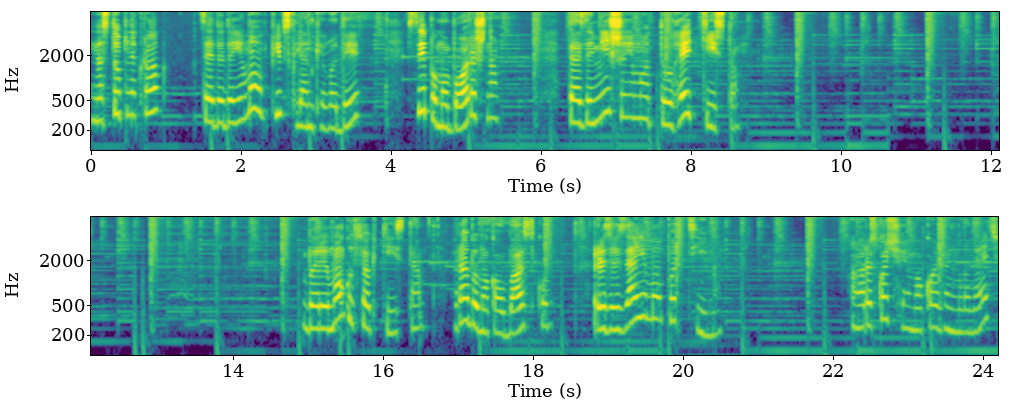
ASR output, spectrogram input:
Наступний крок це додаємо пів склянки води, сипемо борошно та замішуємо туге тісто. Беремо кусок тіста, робимо ковбаску, розрізаємо порційно. Розкочуємо кожен млинець.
